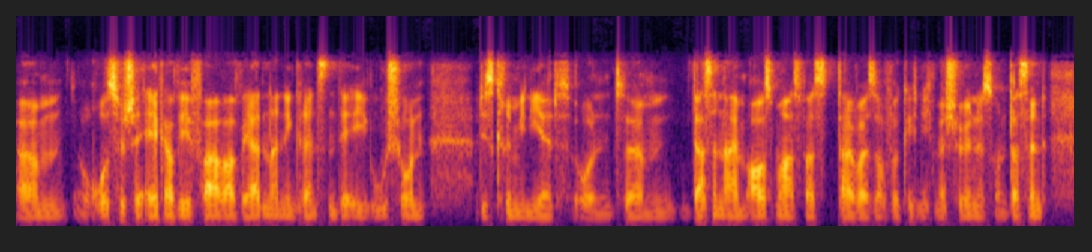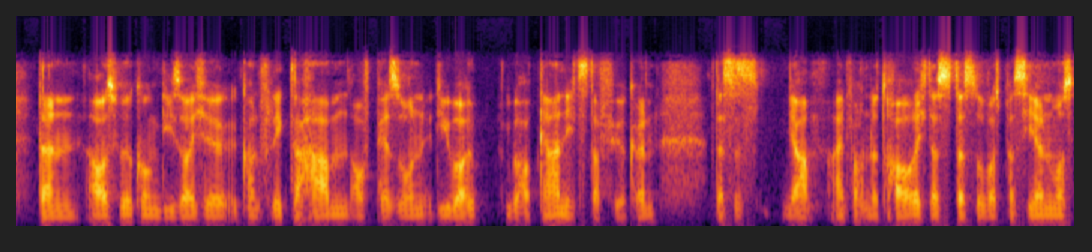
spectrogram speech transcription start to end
Ähm, russische Lkw-Fahrer werden an den Grenzen der EU schon diskriminiert und ähm, das in einem Ausmaß, was teilweise auch wirklich nicht mehr schön ist. Und das sind dann Auswirkungen, die solche Konflikte haben auf Personen, die überhaupt überhaupt gar nichts dafür können. Das ist ja einfach nur traurig, dass, dass sowas passieren muss.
